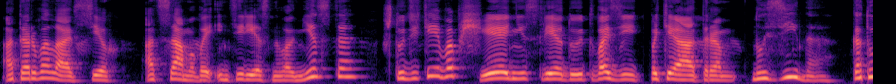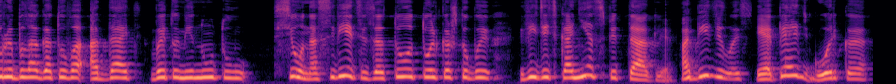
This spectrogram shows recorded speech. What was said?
оторвала всех от самого интересного места, что детей вообще не следует возить по театрам. Но Зина, которая была готова отдать в эту минуту все на свете за то, только чтобы видеть конец спектакля, обиделась и опять горько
